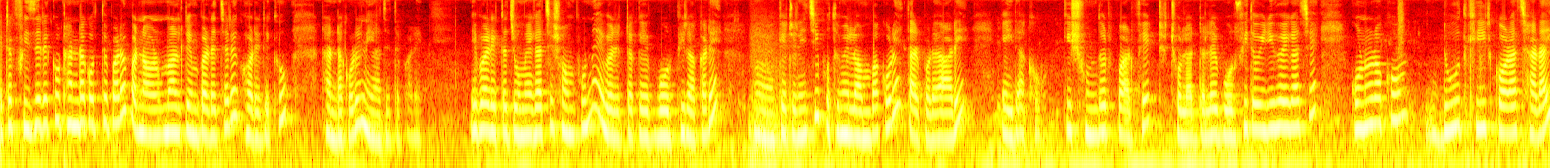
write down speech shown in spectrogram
এটা ফ্রিজে রেখেও ঠান্ডা করতে পারো বা নর্মাল টেম্পারেচারে ঘরে রেখেও ঠান্ডা করে নেওয়া যেতে পারে। এবার এটা জমে গেছে সম্পূর্ণ। এবার এটাকে বরফির আকারে কেটে নিচ্ছি প্রথমে লম্বা করে, তারপরে আড়ে। এই দেখো। কি সুন্দর পারফেক্ট ছোলার ডালের বরফি তৈরি হয়ে গেছে। কোনো রকম দুধ, ক্ষীর করা ছাড়াই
